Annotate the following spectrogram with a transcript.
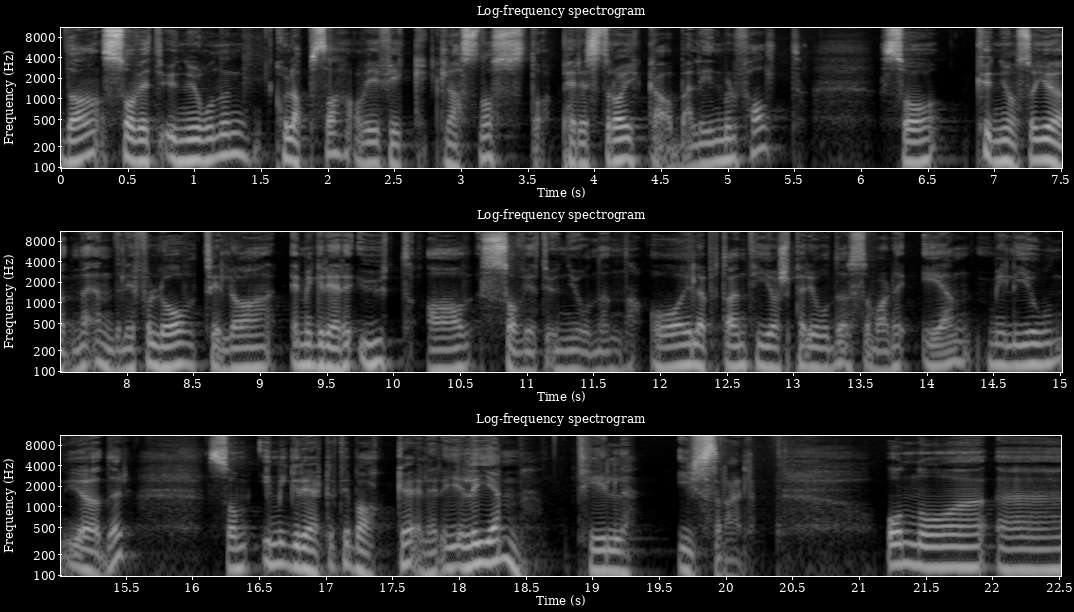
Da Sovjetunionen kollapsa og vi fikk glasnost og perestrojka og Berlinmuren falt, så kunne jo også jødene endelig få lov til å emigrere ut av Sovjetunionen. Og i løpet av en tiårsperiode så var det én million jøder som immigrerte tilbake, eller, eller hjem, til Israel. Og nå, eh,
